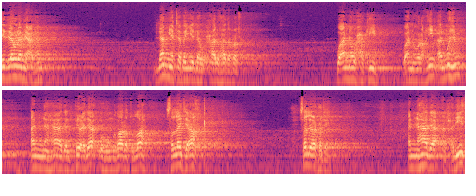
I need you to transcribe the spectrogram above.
إذ لو لم يعلم لم يتبين له حال هذا الرجل. وأنه حكيم وأنه رحيم. المهم أن هذا الفعل وهو مضارة الله صليت يا أخ صلي ركعتين. أن هذا الحديث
